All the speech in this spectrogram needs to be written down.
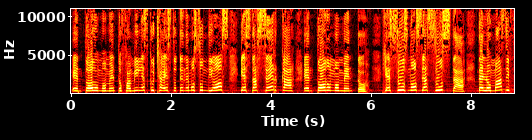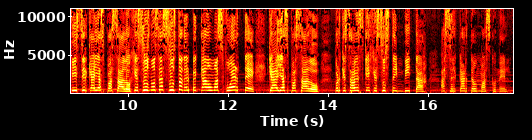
en todo momento. Familia, escucha esto. Tenemos un Dios que está cerca en todo momento. Jesús no se asusta de lo más difícil que hayas pasado. Jesús no se asusta del pecado más fuerte que hayas pasado. Porque sabes que Jesús te invita a acercarte aún más con Él.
